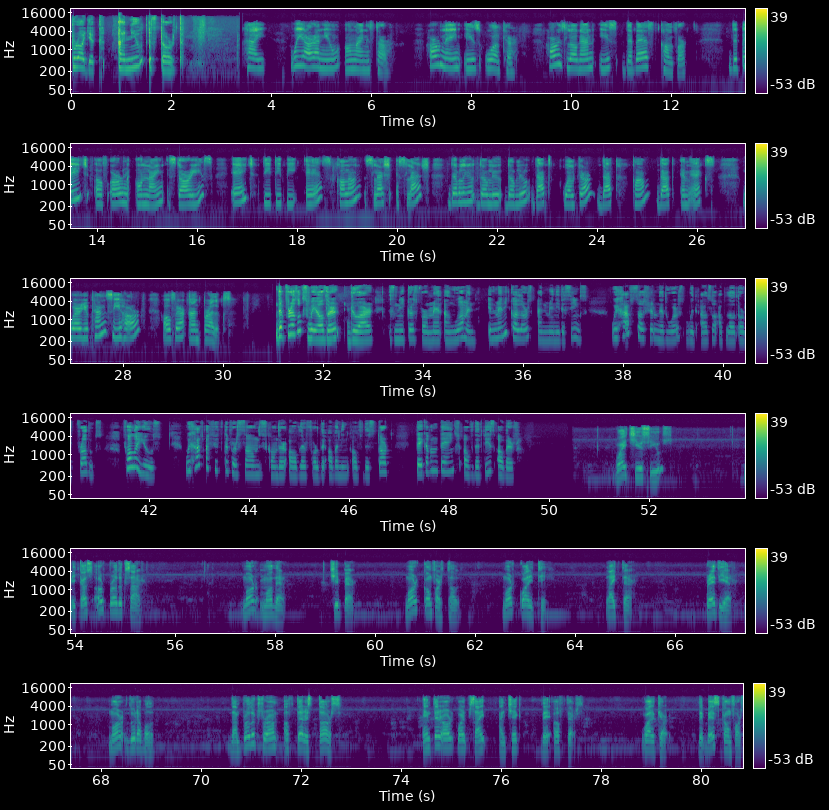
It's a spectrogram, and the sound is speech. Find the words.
Project A New Start. Hi, we are a new online store. Our name is Walker. Our slogan is the best comfort. The page of our online store is https colon slash slash www.walker.com.mx where you can see our offer and products. The products we offer you are sneakers for men and women in many colors and many designs. We have social networks with also upload our products. Follow us. We have a 50% discount offer for the opening of the store. Take advantage of the, this offer. Why choose us? Because our products are more modern, cheaper, more comfortable, more quality, lighter, prettier, more durable than products from other stores. Enter our website and check the offers. Walker, the best comfort.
